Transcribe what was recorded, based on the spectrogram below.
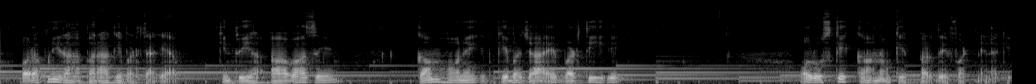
और अपनी राह पर आगे बढ़ता गया, किंतु यह आवाज़ें कम होने के बजाय बढ़ती ही गई और उसके कानों के पर्दे फटने लगे।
